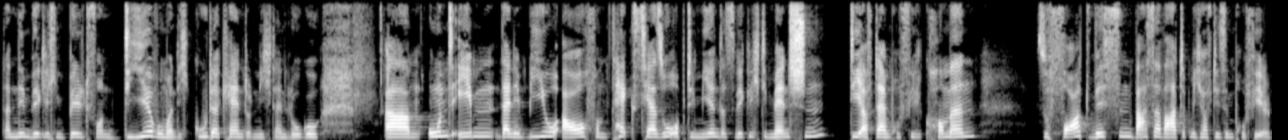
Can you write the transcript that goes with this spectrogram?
dann nimm wirklich ein Bild von dir, wo man dich gut erkennt und nicht dein Logo. Ähm, und eben deine Bio auch vom Text her so optimieren, dass wirklich die Menschen, die auf dein Profil kommen, sofort wissen, was erwartet mich auf diesem Profil.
